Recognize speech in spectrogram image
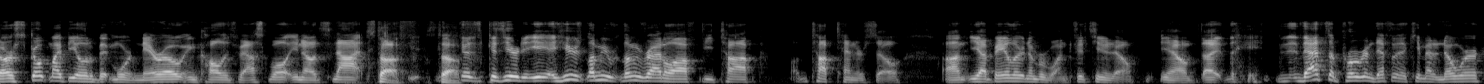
know, our scope might be a little bit more narrow in college basketball. You know, it's not Stuff. Stuff. because here here's let me let me rattle off the top top 10 or so um, yeah baylor at number one 15 and 0 you know I, that's a program definitely that came out of nowhere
